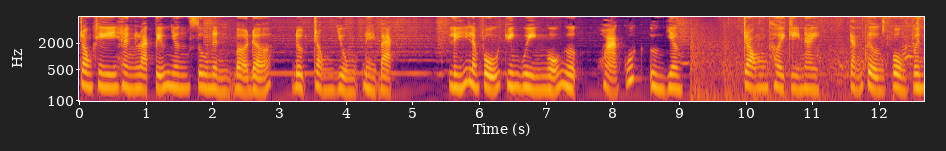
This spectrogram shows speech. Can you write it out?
Trong khi hàng loạt tiểu nhân xu nịnh bợ đỡ được trọng dụng đề bạc. Lý Lâm Phủ chuyên quyền ngỗ ngược, hỏa quốc ương dân. Trong thời kỳ này, cảnh tượng phồn vinh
